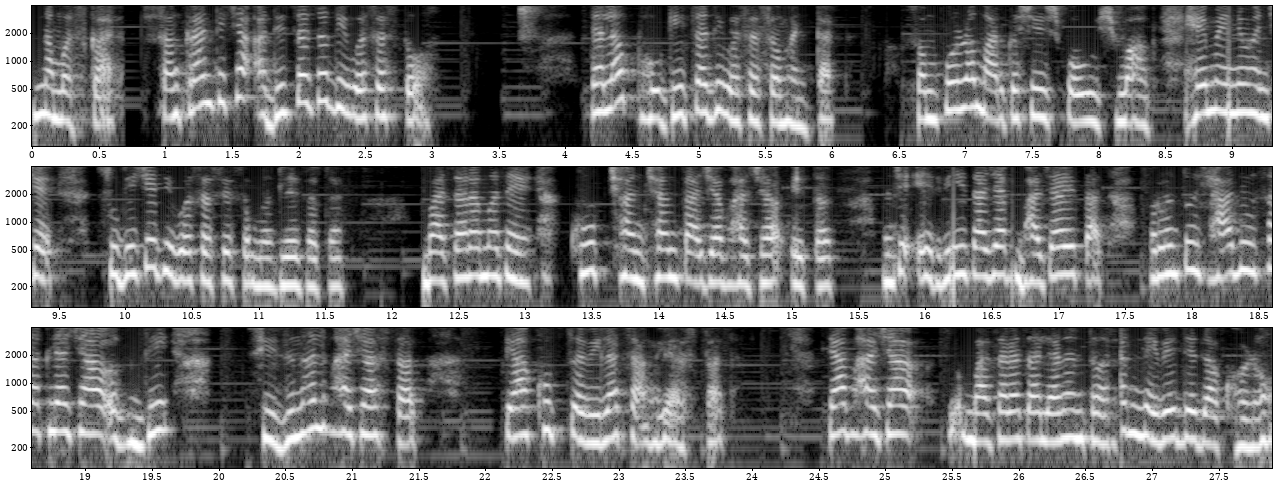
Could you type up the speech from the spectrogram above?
नमस्कार. संक्रांतीच्या आधीचा जो दिवस असतो त्याला भोगीचा दिवस असं म्हणतात. संपूर्ण मार्गशीर्ष पौष माघ हे महिने म्हणजे सुगीचे दिवस असे समजले जातात. बाजारामध्ये खूप छान छान ताज्या भाज्या येतात. म्हणजे एरवी ताज्या भाज्या येतात. परंतु ह्या दिवसातल्या ज्या अगदी सीझनल भाज्या असतात त्या खूप चवीला चांगल्या असतात. त्या भाज्या बाजारात आल्यानंतर नैवेद्य दाखवणं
